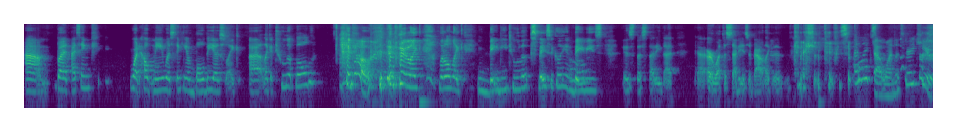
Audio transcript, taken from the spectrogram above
Um but I think what helped me was thinking of Bowlby as like uh like a tulip bulb. I Oh, they're like little like baby tulips basically and Oh. babies is the study that uh, or what the study is about like the connection of babies I like that one. That's very cute.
